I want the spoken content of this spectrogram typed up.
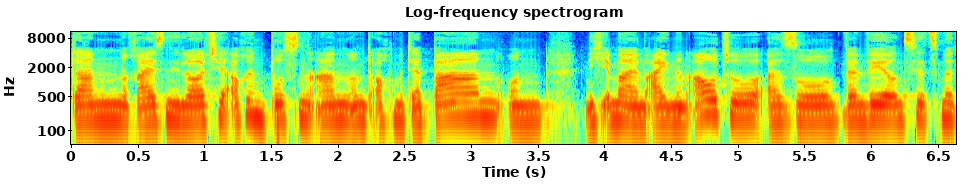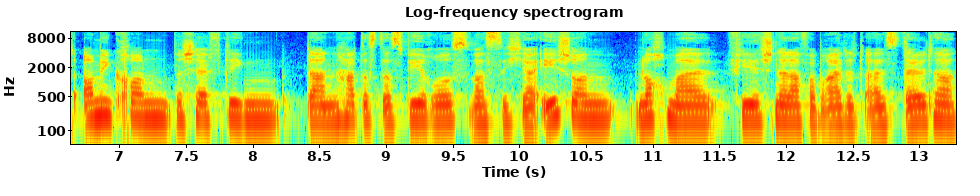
Dann reisen die Leute ja auch in Bussen an und auch mit der Bahn und nicht immer im eigenen Auto. Also wenn wir uns jetzt mit Omikron beschäftigen, dann hat es das Virus, was sich ja eh schon noch mal viel schneller verbreitet als Delta,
